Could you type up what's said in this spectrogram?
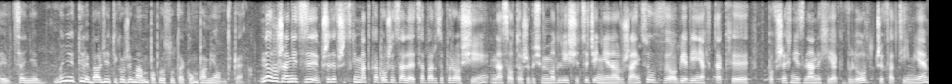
e, cenię, no nie tyle bardziej, tylko że mam po prostu taką pamiątkę. No różaniec y, przede wszystkim Matka Boża zaleca, bardzo prosi nas o to, żebyśmy modlili się codziennie na różańców w objawieniach tak y, powszechnie znanych jak w Lourdes czy Fatimie,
